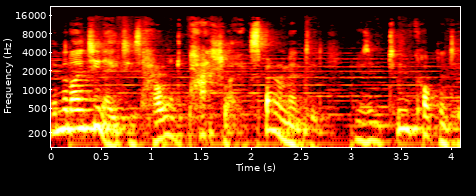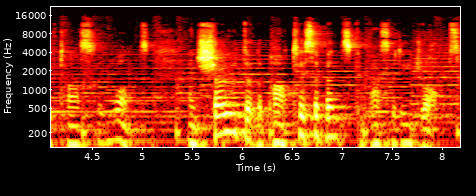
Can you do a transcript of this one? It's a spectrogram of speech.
In the 1980s, Harold Pashler experimented using two cognitive tasks at once and showed that the participant's capacity drops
